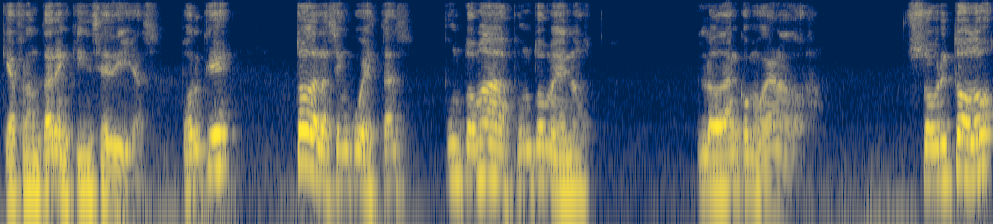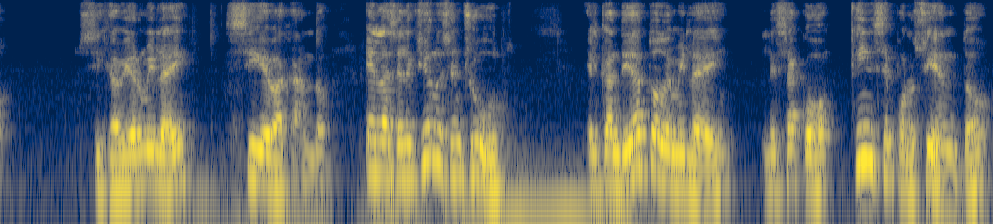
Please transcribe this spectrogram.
que afrontar en 15 días. Porque todas las encuestas, punto más, punto menos, lo dan como ganador. Sobre todo si Javier Milei sigue bajando. En las elecciones en Chubut, el candidato de Milei le sacó 15%,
